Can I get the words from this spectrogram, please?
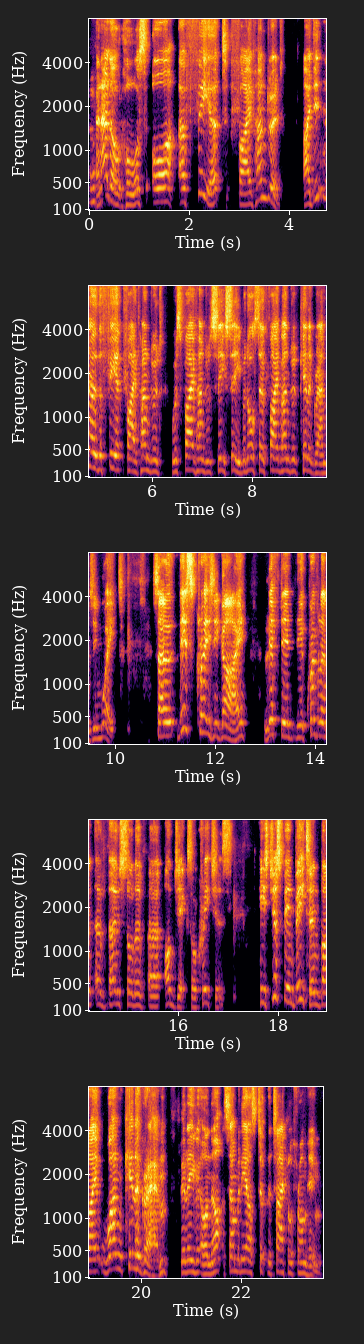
an adult horse, or a Fiat 500. I didn't know the Fiat 500 was 500 cc, but also 500 kilograms in weight. So this crazy guy lifted the equivalent of those sort of uh, objects or creatures. He's just been beaten by one kilogram, believe it or not. Somebody else took the title from him.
